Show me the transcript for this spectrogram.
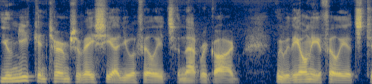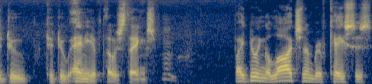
unique in terms of ACLU affiliates in that regard. We were the only affiliates to do to do any of those things. Mm. By doing a large number of cases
